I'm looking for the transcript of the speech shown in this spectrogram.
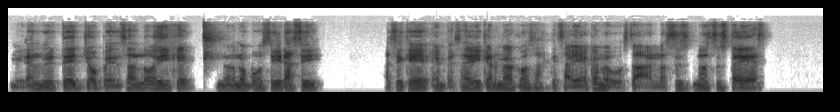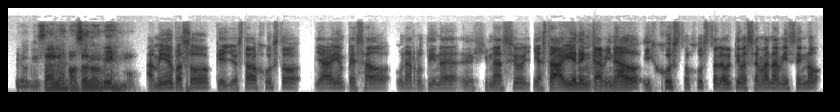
mirando el techo, pensando y dije, no, no puedo seguir así. Así que empecé a dedicarme a cosas que sabía que me gustaban. No sé, no sé ustedes, pero quizás les pasó lo mismo. A mí me pasó que yo estaba justo, ya había empezado una rutina de gimnasio, ya estaba bien encaminado y justo, justo la última semana me dicen, no,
